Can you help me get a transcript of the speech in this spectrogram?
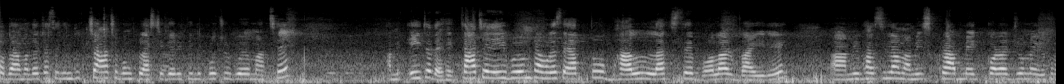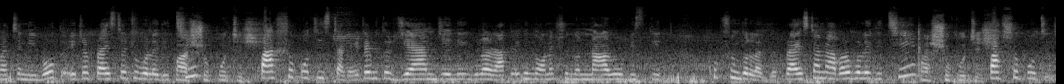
তবে আমাদের কাছে কিন্তু চাচ এবং প্লাস্টিকের কিন্তু প্রচুর বয়ম আছে। আমি এইটা দেখে কাঁচের এই বয়মটা আমার কাছে এত ভালো লাগছে বলার বাইরে। আমি ভাবছিলাম আমি স্ক্রাব মেক করার জন্য এরকম একটা নিব। তো এটার প্রাইসটা একটু বলে দিচ্ছি। পাঁচশো পঁচিশ। পাঁচশো পঁচিশ টাকা। এটার ভিতর জ্যাম জেলিগুলো রাখলে কিন্তু অনেক সুন্দর নাড়ু বিস্কিট খুব সুন্দর লাগবে। প্রাইসটা আমি আবারও বলে দিচ্ছি। পাঁচশো পঁচিশ। পাঁচশো পঁচিশ।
